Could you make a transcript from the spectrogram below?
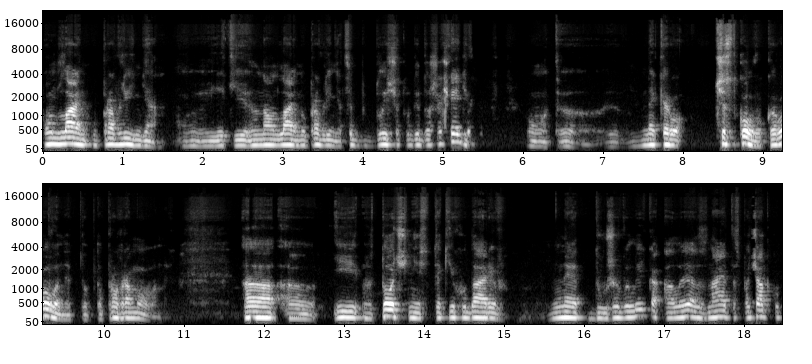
онлайн управління, е, які на онлайн управління, це ближче туди до шахедів, от, не керо, частково керованих, тобто програмованих. А, а, і точність таких ударів не дуже велика, але знаєте, спочатку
